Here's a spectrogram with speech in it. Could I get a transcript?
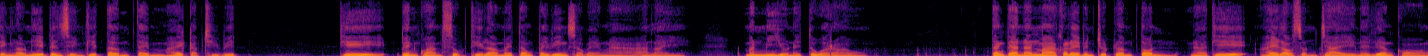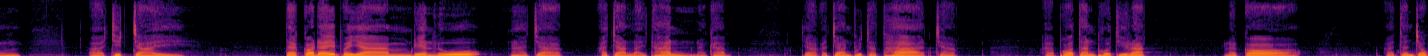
สิ่งเหล่านี้เป็นสิ่งที่เติมเต็มให้กับชีวิต ที่เป็นความสุขที่เราไม่ต้องไปวิ่งแสวงหาอะไร มันมีอยู่ในตัวเรา ตั้งแต่นั้นมาก็เลยเป็นจุดเริ่มต้นนะที่ให้เราสนใจในเรื่องของอจิตใจ แต่ก็ได้พยายามเรียนรู้นะจากอาจารย์หลายท่านนะครับ จากอาจารย์พุทธทาสจากพ่อท่านโพธิรักษ์แล้วก็ท่านเจ้า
